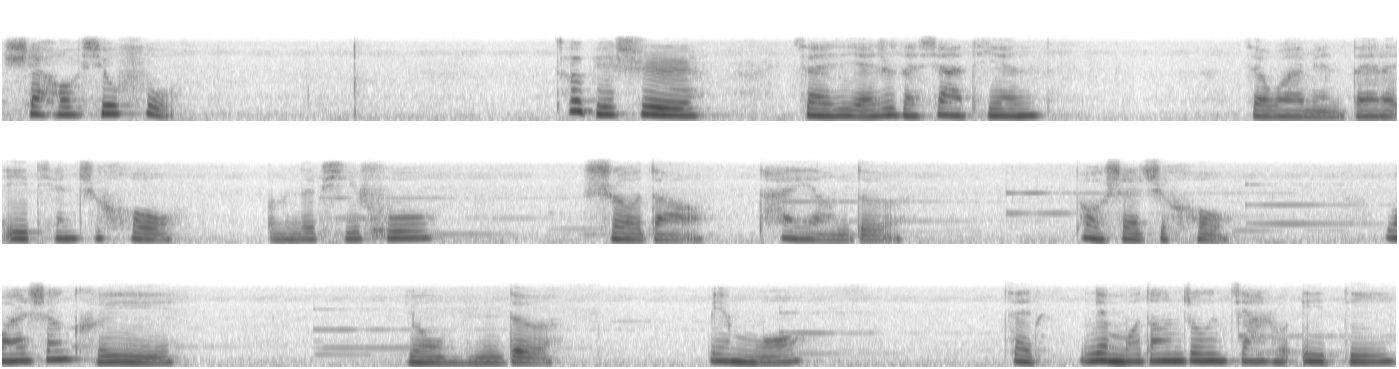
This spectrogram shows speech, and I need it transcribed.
晒后修复。特别是在炎热的夏天，在外面待了一天之后，我们的皮肤受到太阳的暴晒之后，晚上可以用我们的面膜，在面膜当中加入一滴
